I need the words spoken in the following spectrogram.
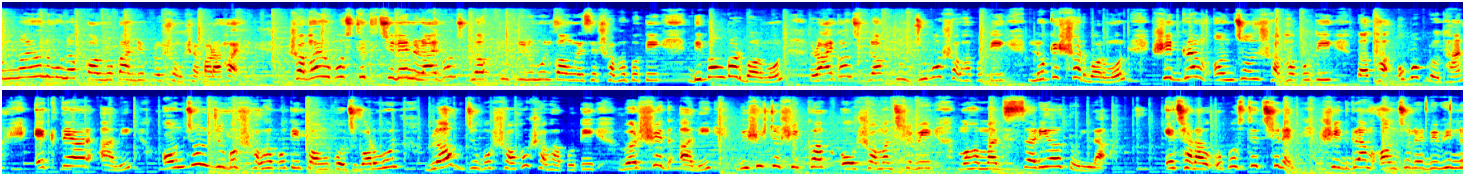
উন্নয়নমূলক কর্মকাণ্ডে প্রশংসা করা হয়। সভায় উপস্থিত ছিলেন রায়গঞ্জ ব্লক টু তৃণমূল কংগ্রেসের সভাপতি দীপঙ্কর বর্মন, রায়গঞ্জ ব্লক টু যুব সভাপতি লোকেশ্বর বর্মন, শীতগ্রাম অঞ্চল সভাপতি তথা উপপ্রধান এখতেয়ার আলী, অঞ্চল যুব সভাপতি পঙ্কজ বর্মন, ব্লক যুব সহ সভাপতি বর্শেদ আলী, বিশিষ্ট শিক্ষক ও সমাজসেবী মোহাম্মদ সারিয়তুল্লাহ। এছাড়াও উপস্থিত ছিলেন শীতগ্রাম অঞ্চলের বিভিন্ন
